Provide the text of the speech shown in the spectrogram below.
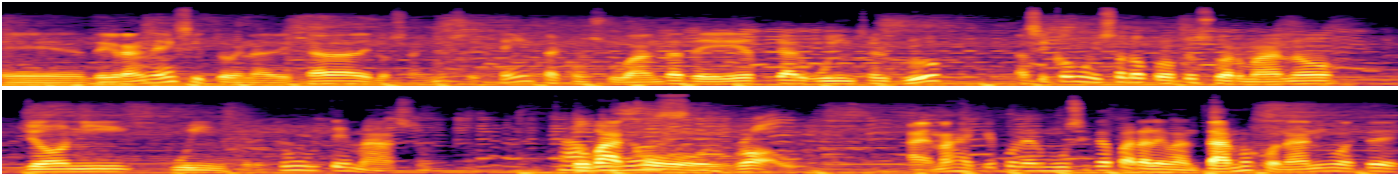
eh, de gran éxito en la década de los años 70 con su banda de Edgar Winter Group, así como hizo lo propio su hermano Johnny Winter. Esto es un temazo. Tobacco Roll. Además hay que poner música para levantarnos con ánimo este,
